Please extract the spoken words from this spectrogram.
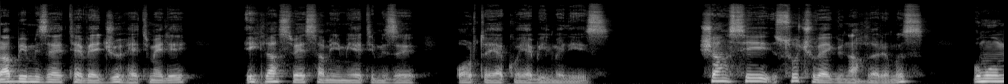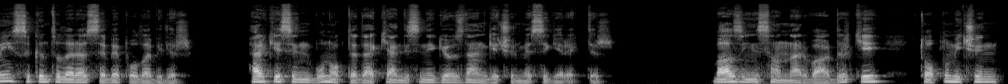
Rabbimize teveccüh etmeli, ihlas ve samimiyetimizi ortaya koyabilmeliyiz. Şahsi suç ve günahlarımız, umumi sıkıntılara sebep olabilir. Herkesin bu noktada kendisini gözden geçirmesi gerektir. Bazı insanlar vardır ki, toplum için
